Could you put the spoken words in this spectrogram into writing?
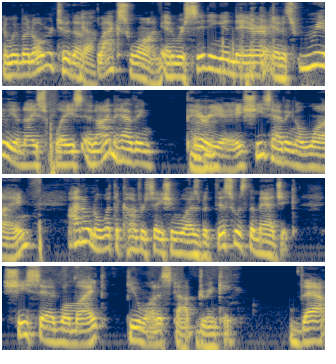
And we went over to the Yeah. Black Swan, and we're sitting in there, and it's really a nice place. And I'm having Perrier, mm-hmm. she's having a wine. I don't know what the conversation was, but this was the magic. She said, "Well, Mike, do you want to stop drinking?" That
